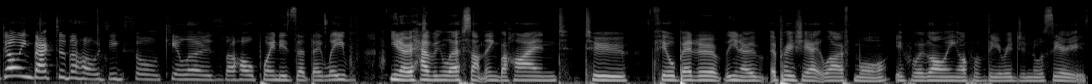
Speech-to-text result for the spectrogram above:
going back to the whole jigsaw killers, the whole point is that they leave, you know, having left something behind to feel better, you know, appreciate life more. If we're going off of the original series,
